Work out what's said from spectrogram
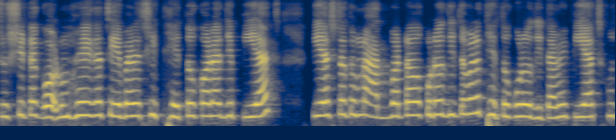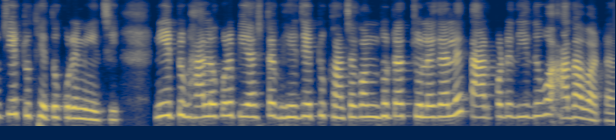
সর্ষেটা গরম হয়ে গেছে। এবারে সেই থেতো করা যে পেঁয়াজ, পেঁয়াজটা তোমরা আধ বাটাও করেও দিতে পারো, থেতো করেও দিতে আমি পেঁয়াজ কুচি একটু থেতো করে নিয়েছি। নিয়ে একটু ভালো করে পেঁয়াজটা ভেজে একটু কাঁচা গন্ধটা চলে গেলে তারপরে দিয়ে দেবো আদা বাটা।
